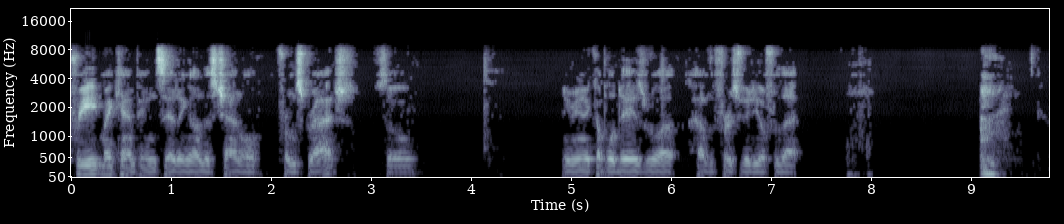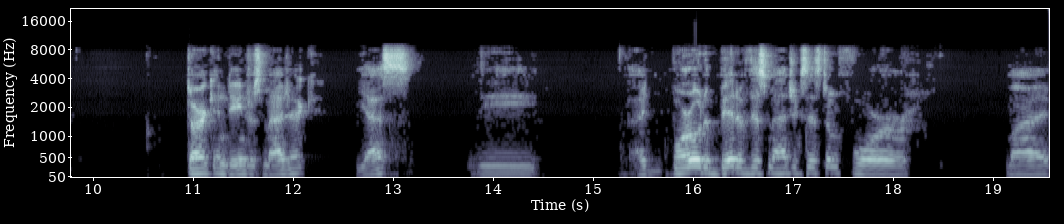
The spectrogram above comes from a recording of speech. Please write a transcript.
create my campaign setting on this channel from scratch. So maybe in a couple of days we'll have the first video for that. Dark and dangerous magic. Yes, the I borrowed a bit of this magic system for my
